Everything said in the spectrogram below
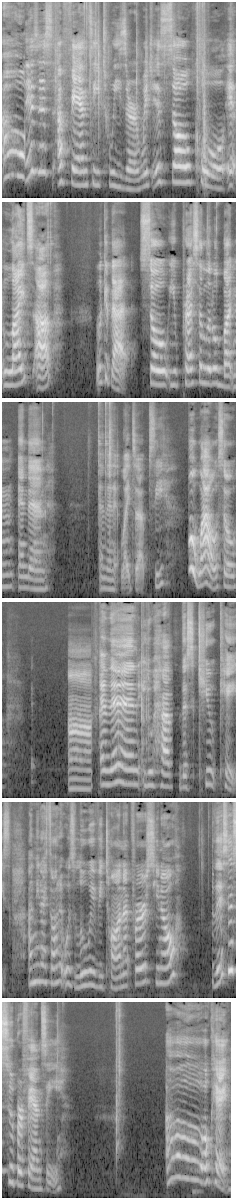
Oh, this is a fancy tweezer, which is so cool. It lights up. Look at that. So you press a little button and then, and then it lights up. See? Oh, wow. So uh, and then you have this cute case. I mean, I thought it was Louis Vuitton at first, you know? This is super fancy. Oh, okay.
